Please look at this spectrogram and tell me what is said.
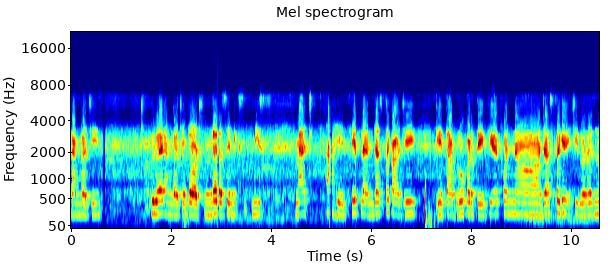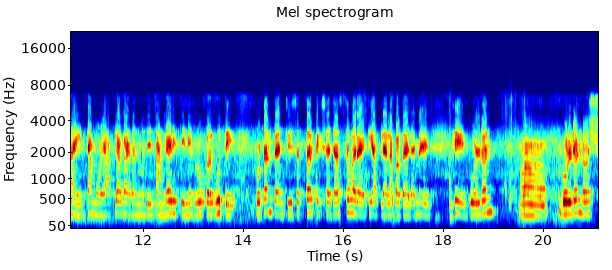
रंगाची पिवळ्या रंगाचे डॉट सुंदर असे मिक्स मिस मॅच आहेत. हे प्लॅन जास्त काळजी घेता ग्रो करते. केअर पण जास्त घ्यायची गरज नाही. त्यामुळे आपल्या गार्डनमध्ये चांगल्या रीतीने ग्रो करत होते रोटन प्लॅनची सत्तरपेक्षा जास्त व्हरायटी आपल्याला बघायला मिळेल. हे गोल्डन गोल्डन रश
